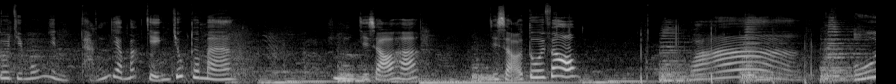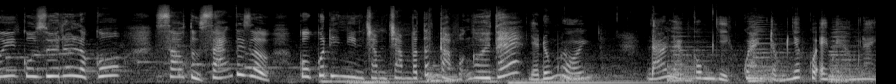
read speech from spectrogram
Tôi chỉ muốn nhìn thẳng vào mắt chị một chút thôi mà. Chị sợ hả? Chị sợ tôi phải không? Wow. Ôi cô Duyên ơi là cô. Sao từ sáng tới giờ Cô cứ đi nhìn chằm chằm vào tất cả mọi người thế? Dạ đúng rồi. Đó là công việc quan trọng nhất của em ngày hôm nay.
